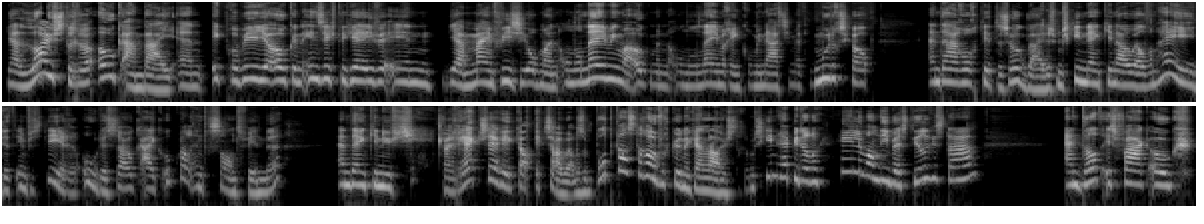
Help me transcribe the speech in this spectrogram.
ja, luisteren ook aan bij. En ik probeer je ook een inzicht te geven in ja, mijn visie op mijn onderneming, maar ook mijn ondernemer in combinatie met het moederschap. En daar hoort dit dus ook bij. Dus misschien denk je nou wel van, hé, hey, dat investeren, oeh, dat zou ik eigenlijk ook wel interessant vinden. En denk je nu, shit, verrek zeg, ik, ik zou wel eens een podcast erover kunnen gaan luisteren. Misschien heb je er nog helemaal niet bij stilgestaan. En dat is vaak ook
